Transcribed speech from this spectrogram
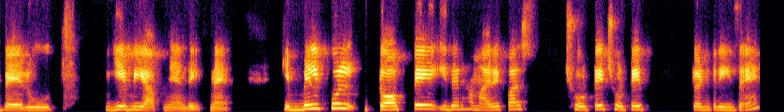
बैरूत। ये भी आपने देखना है कि बिल्कुल टॉप पे इधर हमारे पास छोटे छोटे कंट्रीज़ हैं,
